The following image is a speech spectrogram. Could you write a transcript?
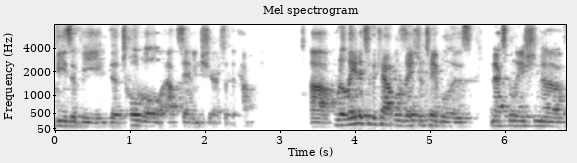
vis-a-vis the total outstanding shares of the company. Uh, related to the capitalization table is an explanation of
